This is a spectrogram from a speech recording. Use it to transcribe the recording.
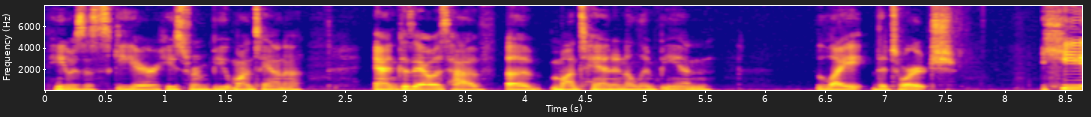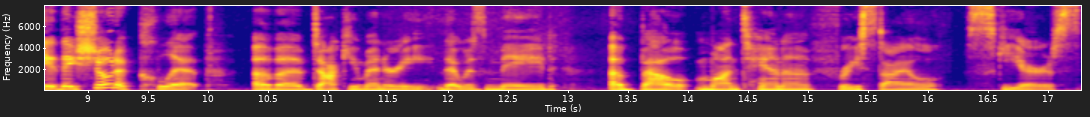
He was a skier. He's from Butte, Montana. And because they always have a Montanan Olympian light the torch. He they showed a clip of a documentary that was made about Montana freestyle skiers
